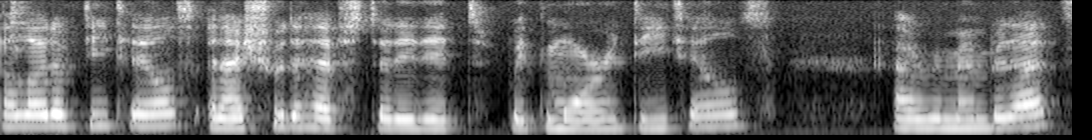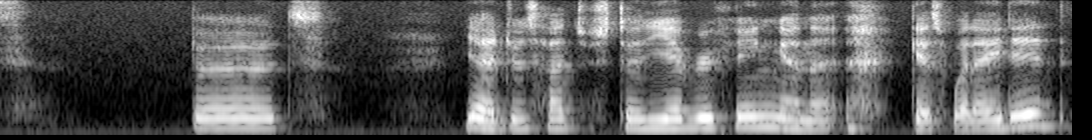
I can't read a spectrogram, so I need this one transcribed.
a lot of details, and I should have studied it with more details. I remember that, but yeah, I just had to study everything, and uh, guess what I did?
